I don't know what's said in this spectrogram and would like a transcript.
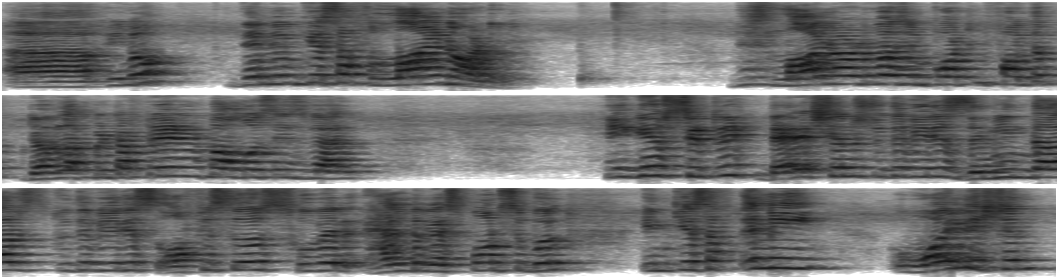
Uh, you know, then in case of law and order, this law and order was important for the development of trade and commerce as well. He gave strict directions to the various zamindars, to the various officers who were held responsible in case of any violation,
